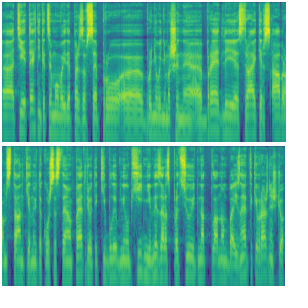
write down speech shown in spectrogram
е, тієї техніки. Це мова йде перш за все про е, броньовані машини Бредлі, Страйкерс, Абрамс, танки, ну і також системи Петріот, які були б необхідні. Вони зараз працюють над планом Б. І знаєте, таке враження, що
